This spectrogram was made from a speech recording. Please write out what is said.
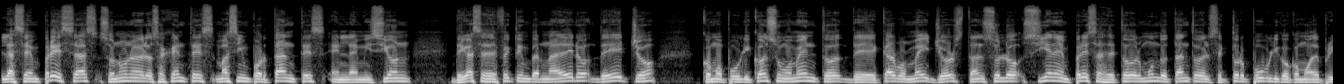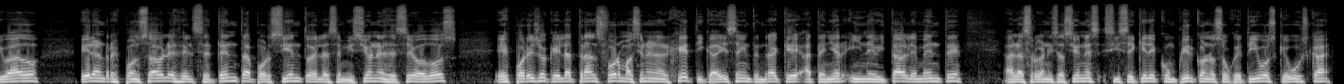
las empresas son uno de los agentes más importantes en la emisión de gases de efecto invernadero. De hecho, como publicó en su momento The Carbon Majors, tan solo 100 empresas de todo el mundo, tanto del sector público como del privado, eran responsables del 70% de las emisiones de CO2. Es por ello que la transformación energética, dicen, tendrá que atañer inevitablemente a las organizaciones si se quiere cumplir con los objetivos que busca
